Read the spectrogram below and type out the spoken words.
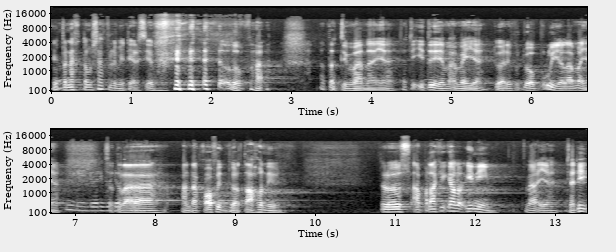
ini pernah ketemu saya belum ya di RCM? Lupa atau di mana ya. Jadi itu ya Mbak Mei ya, 2020 ya lama ya. Okay, 2020. Setelah anda Covid dua tahun nih. Terus apalagi kalau ini Mbak ya. Jadi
